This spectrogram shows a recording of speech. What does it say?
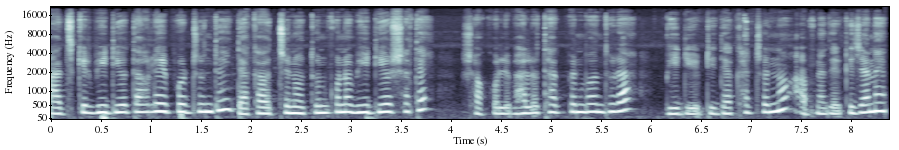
আজকের ভিডিও তাহলে এই পর্যন্তই। দেখা হচ্ছে নতুন কোনো ভিডিওর সাথে। সকলে ভালো থাকবেন বন্ধুরা। ভিডিওটি দেখার জন্য আপনাদেরকে জানাই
